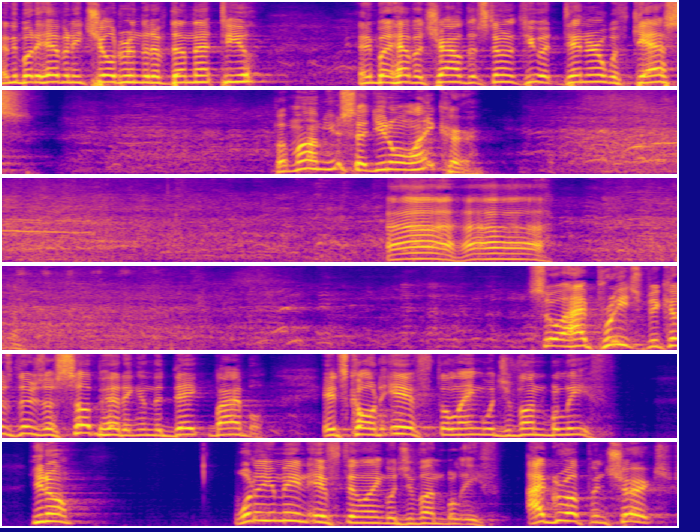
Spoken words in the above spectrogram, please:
Anybody have any children that have done that to you? Anybody have a child that's done it to you at dinner with guests? But mom, you said you don't like her. ah, ah. So I preach because there's a subheading in the Dake Bible. It's called If, the language of unbelief. You know, what do you mean, if the language of unbelief? I grew up in church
